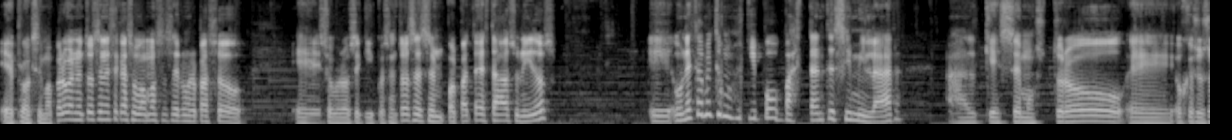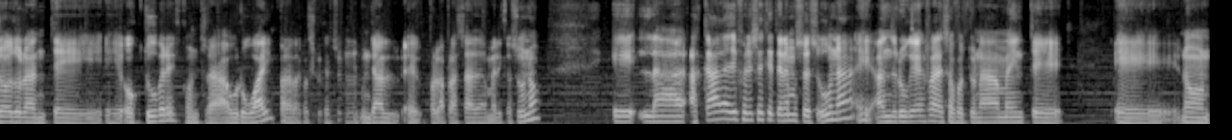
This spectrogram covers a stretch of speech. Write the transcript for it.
eh, próxima. Pero bueno, entonces en este caso vamos a hacer un repaso sobre los equipos. Entonces, por parte de Estados Unidos, honestamente un equipo bastante similar al que se mostró o que se usó durante octubre contra Uruguay para la clasificación mundial por la Plaza de Américas 1. La, acá la diferencia que tenemos es una, Andrew Guerra desafortunadamente no,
